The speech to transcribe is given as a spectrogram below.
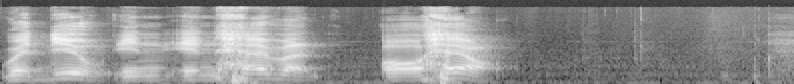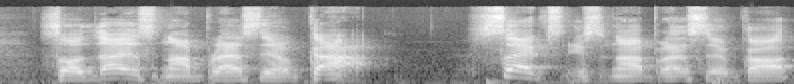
with you in, in heaven or hell. So that is not blessing of God. Sex is not blessing of God.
